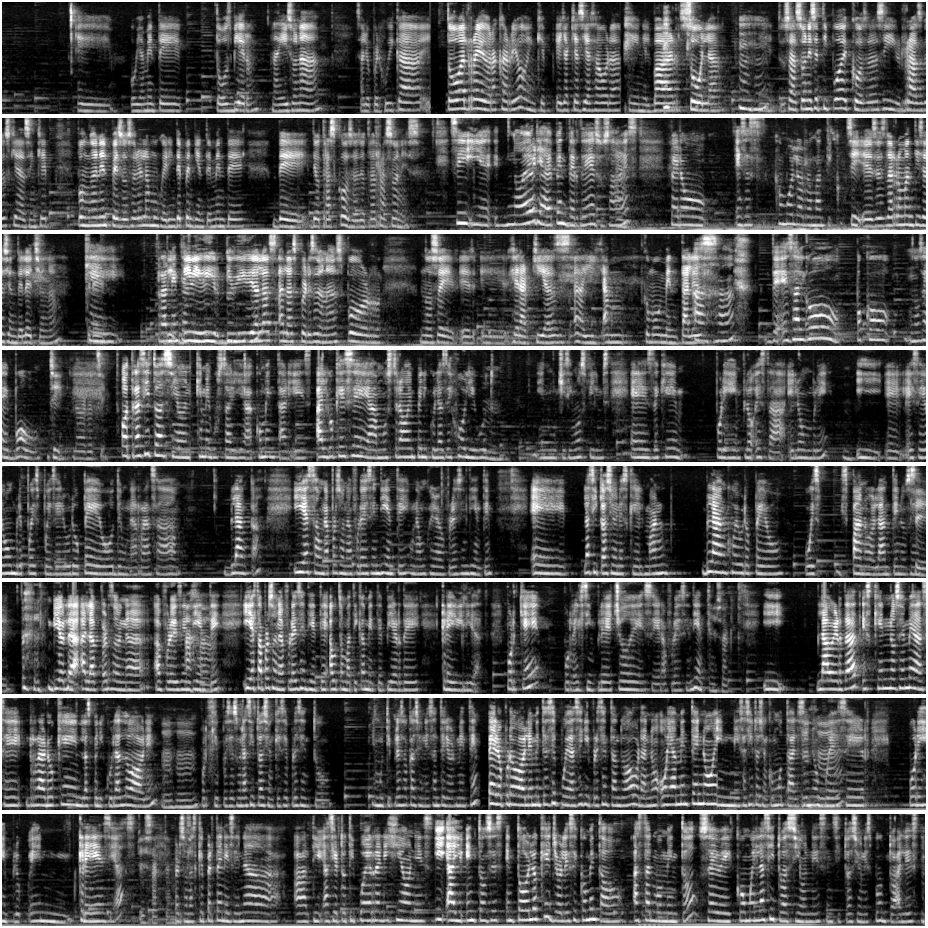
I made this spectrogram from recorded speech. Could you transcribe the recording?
Eh, obviamente todos vieron, nadie hizo nada, salió perjudicada. Todo alrededor acarrió en que ella que hacías ahora en el bar, sola. Eh, o sea, son ese tipo de cosas y rasgos que hacen que pongan el peso sobre la mujer independientemente de, de otras cosas, de otras razones. Sí, y eh, no debería depender de eso, ¿sabes? Ah. Pero ese es como lo romántico. Sí, esa es la romantización del hecho, ¿no? Que realmente... dividir, dividir a, las, a las personas por, no sé, eh, eh, jerarquías ahí como mentales. Ajá. es algo poco, no sé, bobo. Sí, la verdad sí. Otra situación que me gustaría comentar es algo que se ha mostrado en películas de Hollywood, mm. en muchísimos films, es de que, por ejemplo, está el hombre mm. y ese hombre pues puede ser europeo, de una raza blanca y está una persona afrodescendiente, una mujer afrodescendiente, eh, la situación es que el man blanco, europeo o es hispano hablante, no sé, viola a la persona afrodescendiente y esta persona afrodescendiente automáticamente pierde credibilidad. ¿Por qué? Por el simple hecho de ser afrodescendiente. Exacto. Y la verdad es que no se me hace raro que en las películas lo hablen, porque pues es una situación que se presentó en múltiples ocasiones anteriormente, pero probablemente se pueda seguir presentando ahora, ¿no? Obviamente no en esa situación como tal, sino puede ser por ejemplo, en creencias, Exactamente. personas que pertenecen a, a, cierto tipo de religiones. Y hay, entonces, en todo lo que yo les he comentado hasta el momento, se ve como en las situaciones, en situaciones puntuales,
